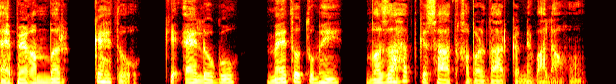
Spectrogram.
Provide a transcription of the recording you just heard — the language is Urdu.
اے پیغمبر، کہہ دو کہ اے لوگو، میں تو تمہیں وضاحت کے ساتھ خبردار کرنے والا ہوں۔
